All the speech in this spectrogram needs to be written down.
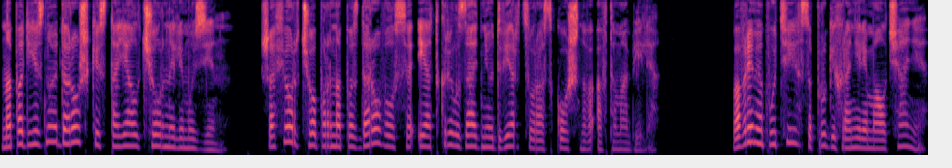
На подъездной дорожке стоял черный лимузин. Шофер чопорно поздоровался и открыл заднюю дверцу роскошного автомобиля. Во время пути супруги хранили молчание.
